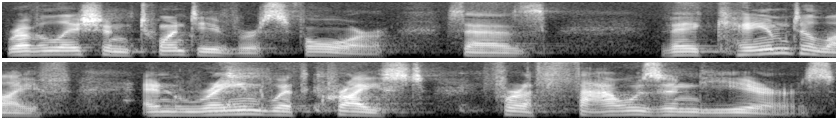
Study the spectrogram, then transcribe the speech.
Revelation 20, verse 4 says, They came to life and reigned with Christ for a thousand years.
